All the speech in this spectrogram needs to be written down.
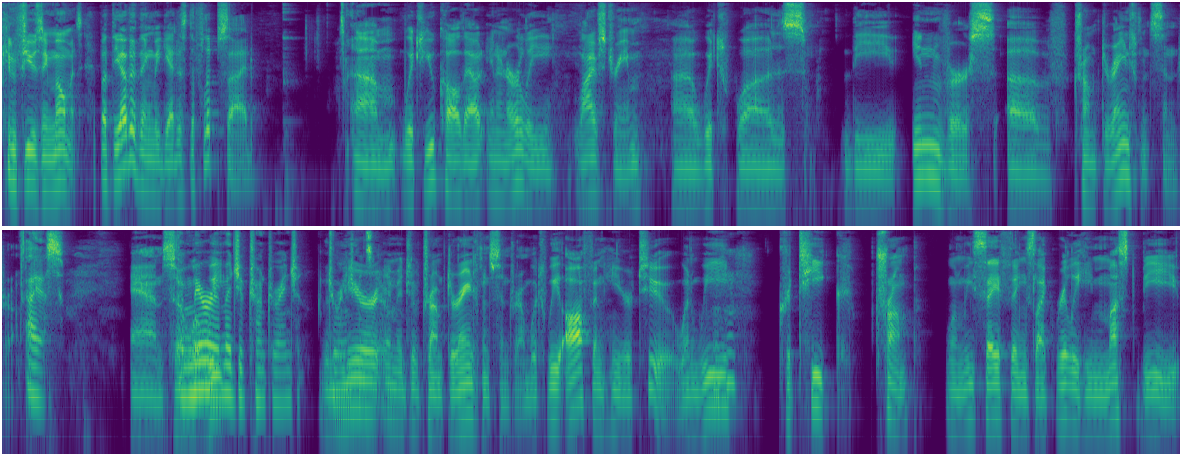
confusing moments. But the other thing we get is the flip side, um, which you called out in an early live stream, uh, which was the inverse of Trump derangement syndrome. Ah, yes. And so the mirror we, image of Trump derangement. The mirror syndrome. image of Trump derangement syndrome, which we often hear too when we mm-hmm. critique Trump. When we say things like, "Really, he must be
